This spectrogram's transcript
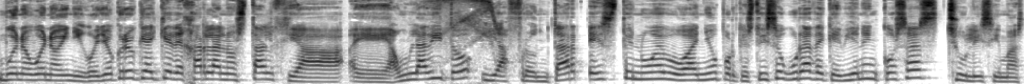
Bueno, bueno, Íñigo, yo creo que hay que dejar la nostalgia eh, a un ladito y afrontar este nuevo año porque estoy segura de que vienen cosas chulísimas.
